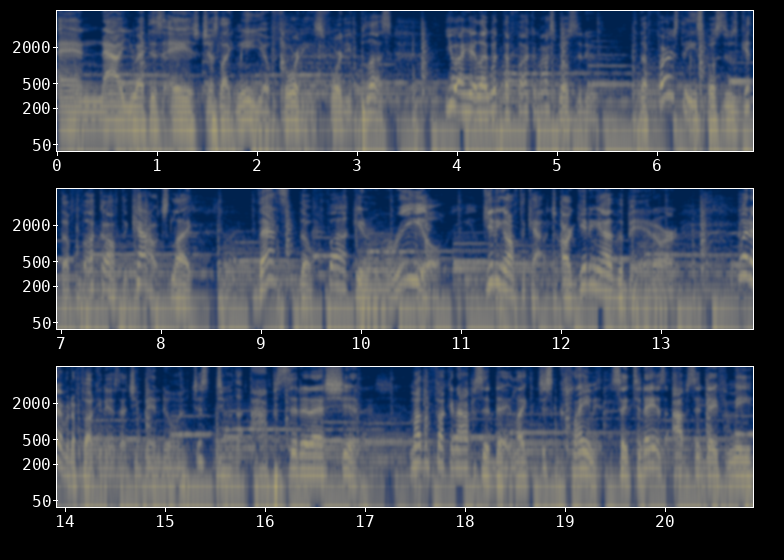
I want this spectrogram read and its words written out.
and now you at this age just like me, your 40s, 40 plus, you out here like, what the fuck am I supposed to do? The first thing you're supposed to do is get the fuck off the couch. Like, that's the fucking real getting off the couch or getting out of the bed or whatever the fuck it is that you've been doing. Just do the opposite of that shit. Motherfucking opposite day. Like, just claim it. Say, today is opposite day for me.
